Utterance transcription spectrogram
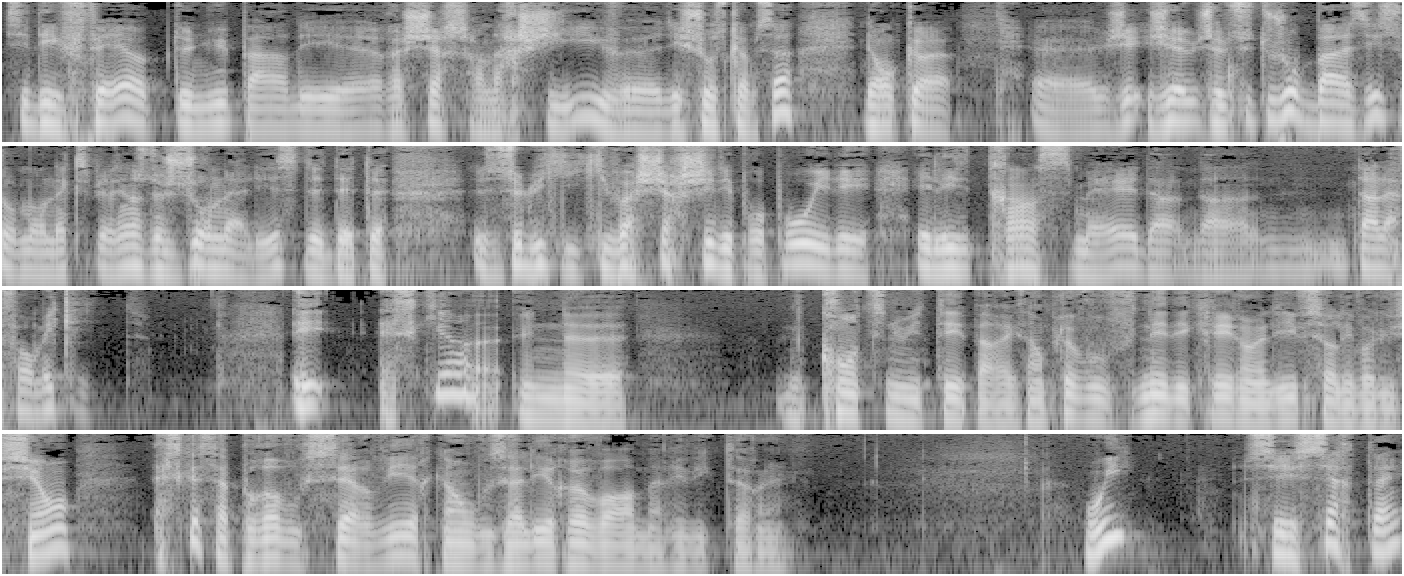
c'est des faits obtenus par des euh, recherches en archives, euh, des choses comme ça. Donc je, je me suis toujours basé sur mon expérience de journaliste, d'être celui qui, qui va chercher des propos et les et les transmet dans dans, dans la forme écrite. Et est-ce qu'il y a une une continuité, par exemple. Là, vous venez d'écrire un livre sur l'évolution. Est-ce que ça pourra vous servir quand vous allez revoir Marie-Victorin? Oui, c'est certain.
